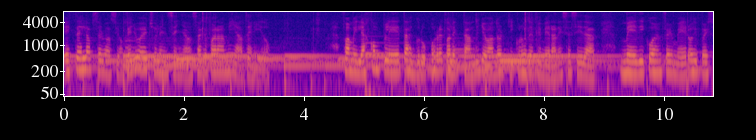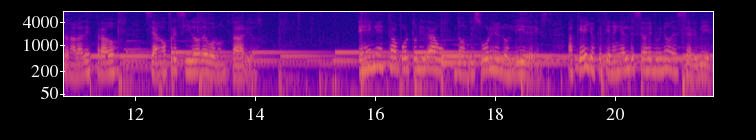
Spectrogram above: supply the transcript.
Esta es la observación que yo he hecho y la enseñanza que para mí ha tenido. Familias completas, grupos recolectando y llevando artículos de primera necesidad, médicos, enfermeros y personal adestrados se han ofrecido de voluntarios. Es en esta oportunidad donde surgen los líderes, aquellos que tienen el deseo genuino de servir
